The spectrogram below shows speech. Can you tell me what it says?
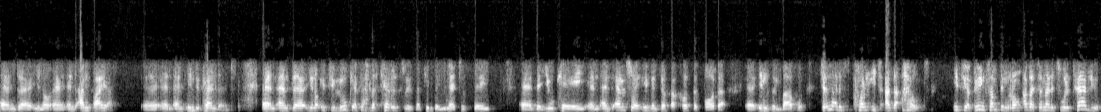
and, uh, you know, and, and unbiased. Uh, and, and independent. And, and uh, you know, if you look at other territories like in the United States, uh, the UK, and, and elsewhere, even just across the border uh, in Zimbabwe, journalists call each other out if you're doing something wrong, other journalists will tell you.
